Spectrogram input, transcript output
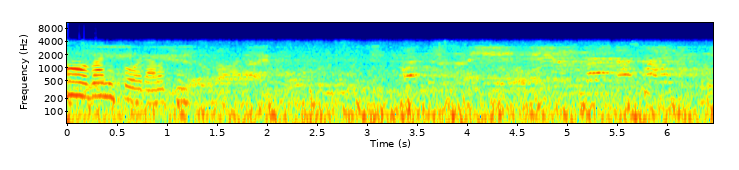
Oh, running forward, Alison. So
